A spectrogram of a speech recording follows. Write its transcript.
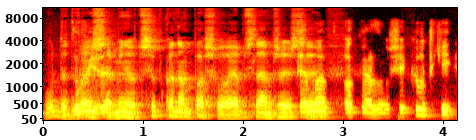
kurde, 20 Mówi, minut, szybko nam poszło. Ja myślałem, że jeszcze... Temat okazał się krótki.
